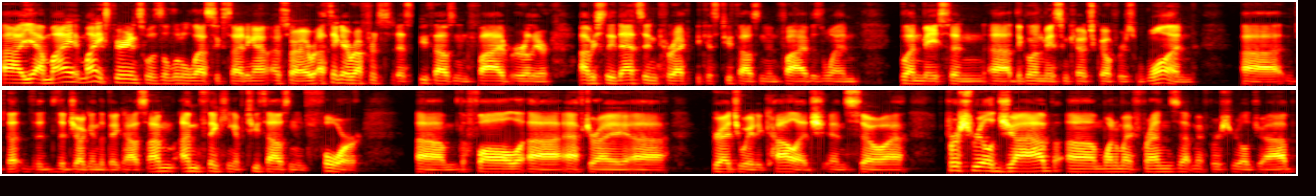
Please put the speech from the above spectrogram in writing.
Uh, yeah, my my experience was a little less exciting. I, am sorry, I, I, think I referenced it as 2005 earlier. Obviously, that's incorrect because 2005 is when Glen Mason, uh, the Glen Mason coach Gophers, won uh, the, the, the jug in the big house. I'm I'm thinking of 2004, um, the fall uh, after I uh, graduated college, and so uh, first real job. Um, one of my friends at my first real job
